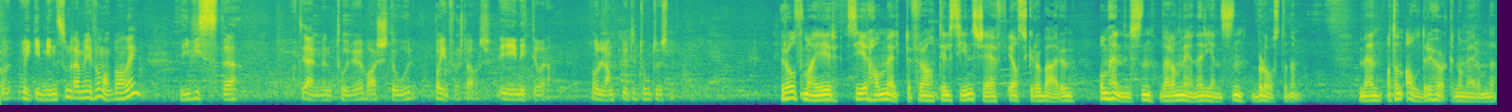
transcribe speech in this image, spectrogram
og ikke minst som drev med informantbehandling, de visste at Gjermund Torjø var stor på innførsel av oss i 90-åra. Og langt ut i 2000. Rolf Meyer sier han meldte fra til sin sjef i Asker og Bærum om hendelsen der han mener Jensen blåste dem, men at han aldri hørte noe mer om det.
